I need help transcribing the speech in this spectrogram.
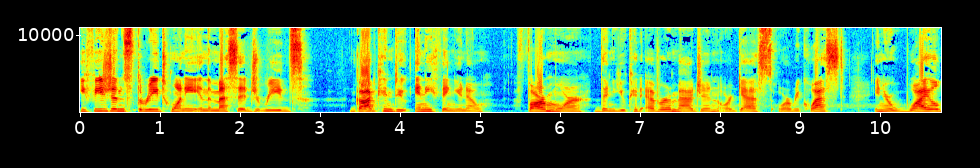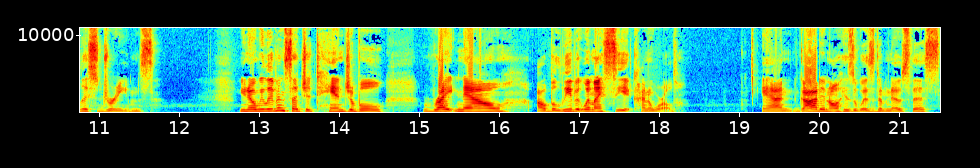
Ephesians 3:20 in the message reads, God can do anything, you know, far more than you could ever imagine or guess or request in your wildest dreams. You know, we live in such a tangible, right now, I'll believe it when I see it kind of world. And God, in all his wisdom, knows this.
